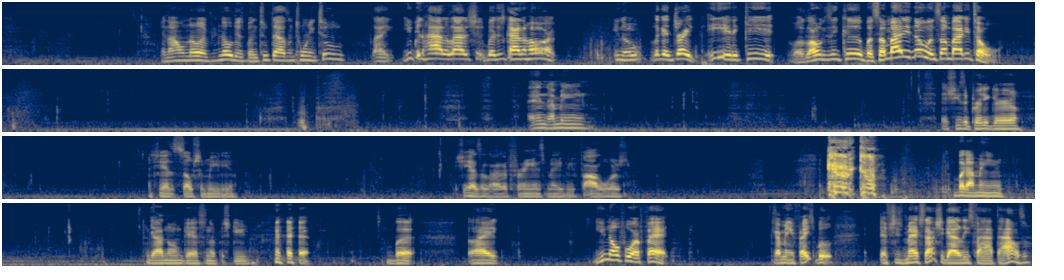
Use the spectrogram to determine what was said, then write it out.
And I don't know if you know this, but in 2022, like you can hide a lot of shit, but it's kind of hard. You know, look at Drake. He had a kid well, as long as he could, but somebody knew and somebody told. And I mean, she's a pretty girl. She has social media. She has a lot of friends, maybe followers. but I mean, y'all know I'm gassing up, excuse me. but, like, you know for a fact, I mean, Facebook, if she's maxed out, she got at least 5,000.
